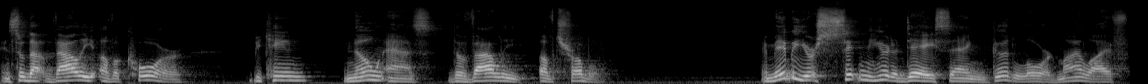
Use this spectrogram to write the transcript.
And so that valley of Achor became known as the valley of trouble. And maybe you're sitting here today saying, Good Lord, my life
